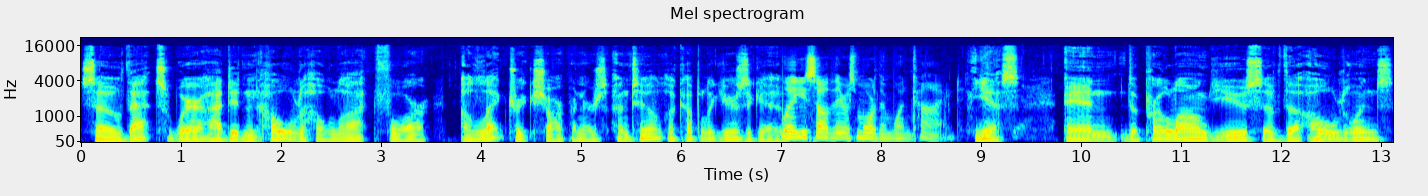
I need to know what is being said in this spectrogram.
So that's where I didn't hold a whole lot for electric sharpeners until a couple of years ago. well, you saw there was more than one kind. Yes. And the prolonged use of the old ones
